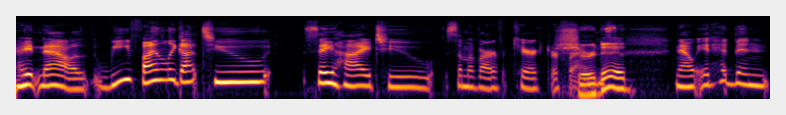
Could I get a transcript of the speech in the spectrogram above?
right now. We finally got to say hi to some of our character friends. Sure did. Now, it had been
